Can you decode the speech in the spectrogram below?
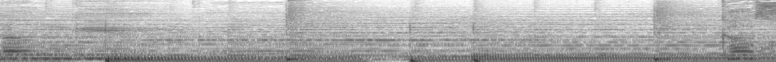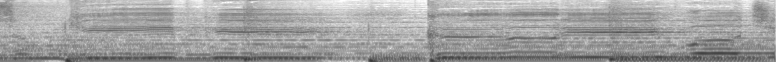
향기가 가슴 깊이 그리워지며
